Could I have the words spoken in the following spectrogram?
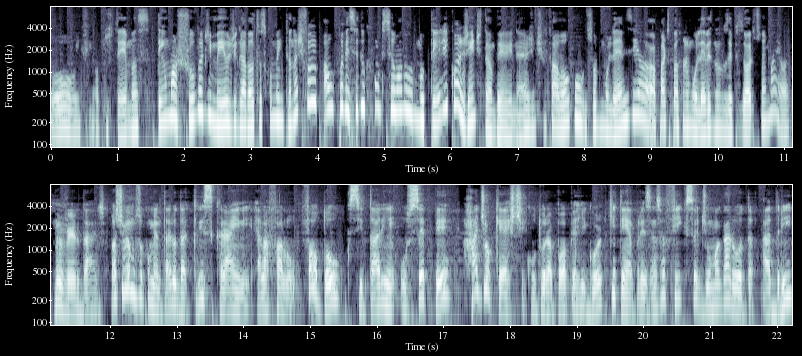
ou enfim, outros temas. Tem uma chuva de e-mails de garotas comentando. Acho que foi algo parecido que aconteceu lá no, no Tele e com a gente também, né? A gente falou com- sobre mulheres e a, a participação de mulheres nos episódios foi maior. É verdade. Nós tivemos o comentário da Chris Crane. Ela falou: faltou citarem o CP Radiocast, Cultura Pop a Rigor, que tem a presença fixa de uma garota, Adri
